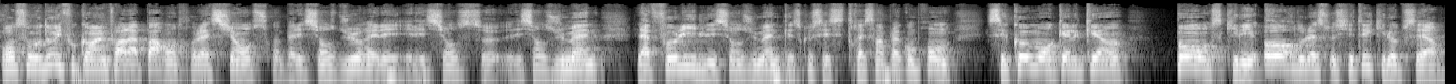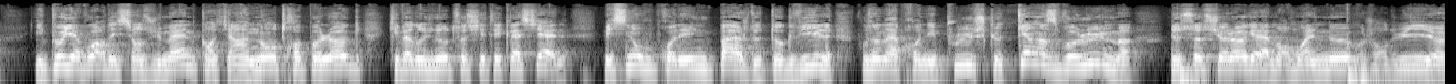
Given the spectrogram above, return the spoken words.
Grosso modo, il faut quand même faire la part entre la science, ce qu'on appelle les sciences dures, et les, sciences, les sciences humaines. La folie des sciences humaines, qu'est-ce que c'est? C'est très simple à comprendre. C'est comment quelqu'un pense qu'il est hors de la société qu'il observe. Il peut y avoir des sciences humaines quand il y a un anthropologue qui va dans une autre société que la sienne. Mais sinon, vous prenez une page de Tocqueville, vous en apprenez plus que 15 volumes de sociologues à la mort moelle aujourd'hui, euh,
